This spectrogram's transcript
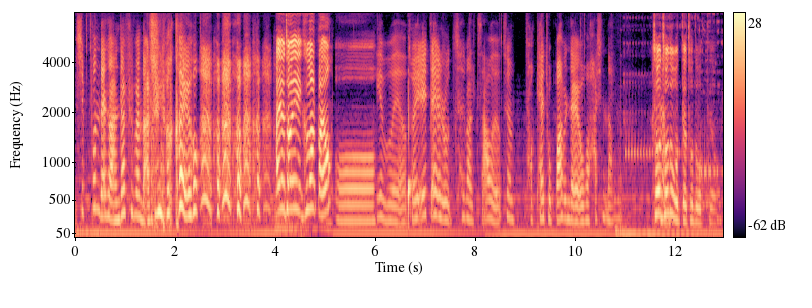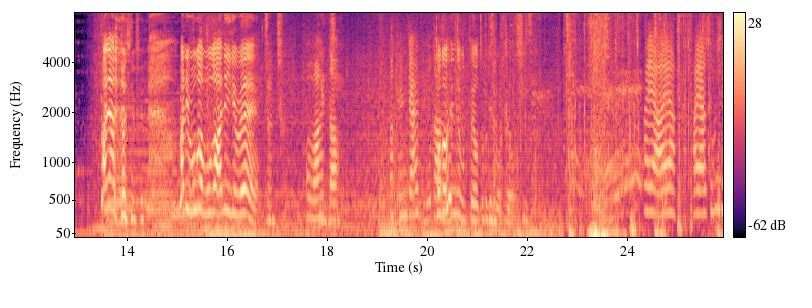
10분 돼서 안 잡히면 나중에 갈까요? 아니요 저희 그거 할까요? 어... 이게 뭐예요? 저희 1대1로 제발 싸워요. 지금 저 개 족밥인데 이거 하신다고. 저 저도 못해요 저도 못해요 아니 아니 아니 왜 아니 뭐가 뭐가 아니 이게 왜어 망했다. 나 겐지 할 못하. 저도 겐지 못해요 저도 겐지 못해요 아야 아야 아야 숨쉬.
